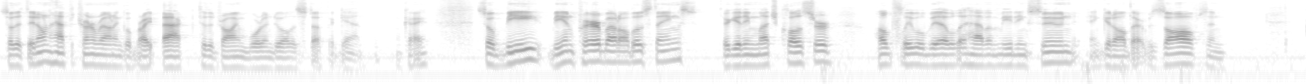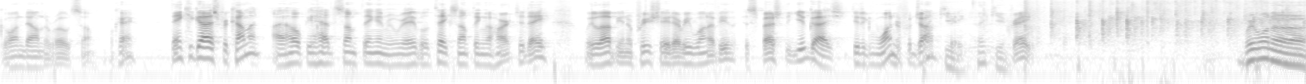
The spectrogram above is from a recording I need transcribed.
So that they don't have to turn around and go right back to the drawing board and do all this stuff again. Okay? So be be in prayer about all those things. They're getting much closer. Hopefully we'll be able to have a meeting soon and get all that resolved and go on down the road some. Okay? Thank you guys for coming. I hope you had something and we were able to take something to heart today. We love you and appreciate every one of you, especially you guys. You did a wonderful job Thank you. today. Thank you. Great. We want to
